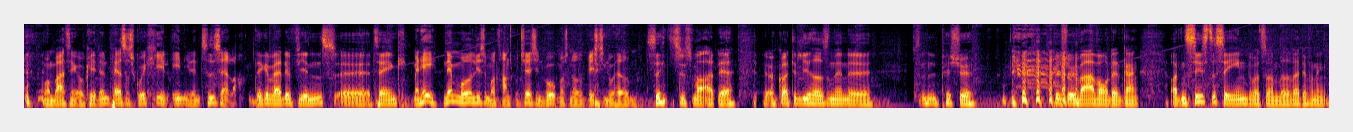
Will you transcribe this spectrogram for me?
hvor man bare tænker, okay, den passer sgu ikke helt ind i den tidsalder. Det kan være, det er fjendens øh, tank. Men hey, nem måde ligesom at transportere sin våben og sådan noget, hvis de nu havde dem. Sindssygt smart, ja. Det var godt, det lige havde sådan en, øh, sådan en Peugeot. Peugeot varevogn dengang. Og den sidste scene, du har taget med, hvad er det for en?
